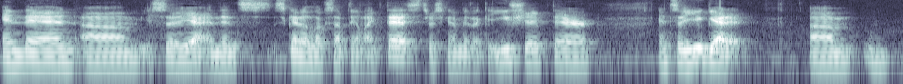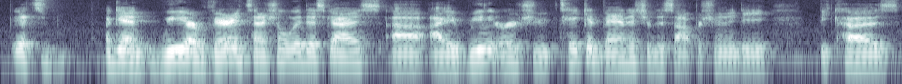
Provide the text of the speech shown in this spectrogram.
And then, um, so yeah, and then it's, it's going to look something like this. There's going to be like a U shape there. And so you get it. Um, it's again, we are very intentional with this, guys. Uh, I really urge you take advantage of this opportunity because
